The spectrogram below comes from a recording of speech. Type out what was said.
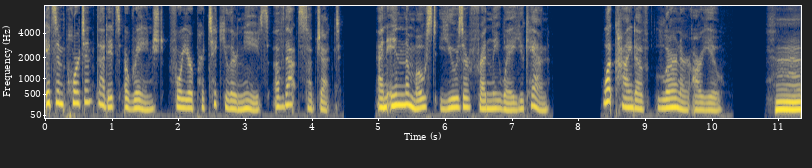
it's important that it's arranged for your particular needs of that subject and in the most user friendly way you can. What kind of learner are you? Hmm,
